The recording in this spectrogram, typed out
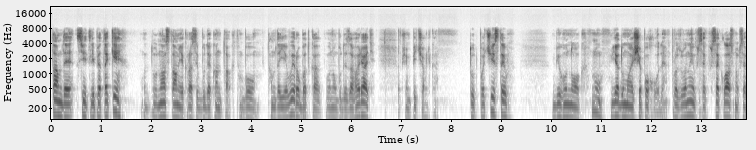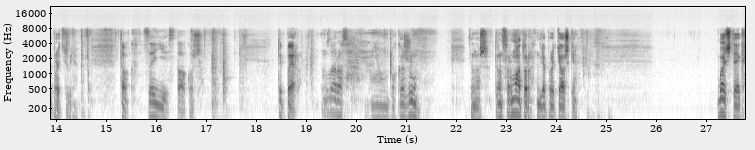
там, де світлі п'ятаки, у нас там якраз і буде контакт. Бо там, де є вироботка, воно буде загорять. В общем, печалька. Тут почистив бігунок. Ну, я думаю, ще походи. Прозвонив, все, все класно, все працює. Так, це є також. Тепер зараз я вам покажу. Це наш трансформатор для протяжки. Бачите, як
